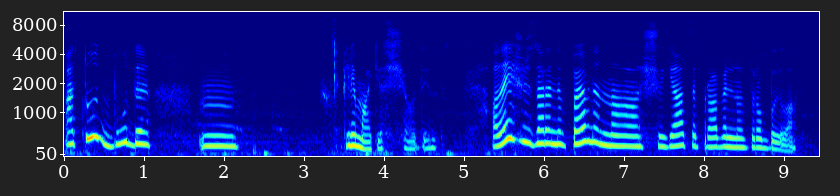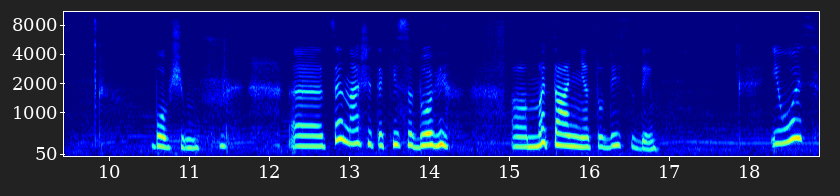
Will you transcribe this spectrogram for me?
А тут буде м, кліматіс ще один. Але я щось зараз не впевнена, що я це правильно зробила. В общем, е, це наші такі садові е, метання туди-сюди. І ось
